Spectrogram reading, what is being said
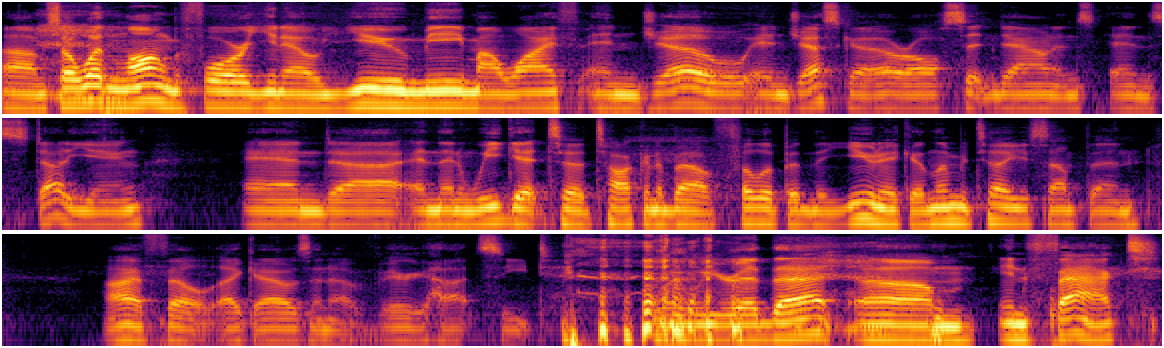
Um, so it wasn't long before you know you, me, my wife, and Joe and Jessica are all sitting down and, and studying, and uh, and then we get to talking about Philip and the eunuch. And let me tell you something, I felt like I was in a very hot seat when we read that. Um, in fact,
